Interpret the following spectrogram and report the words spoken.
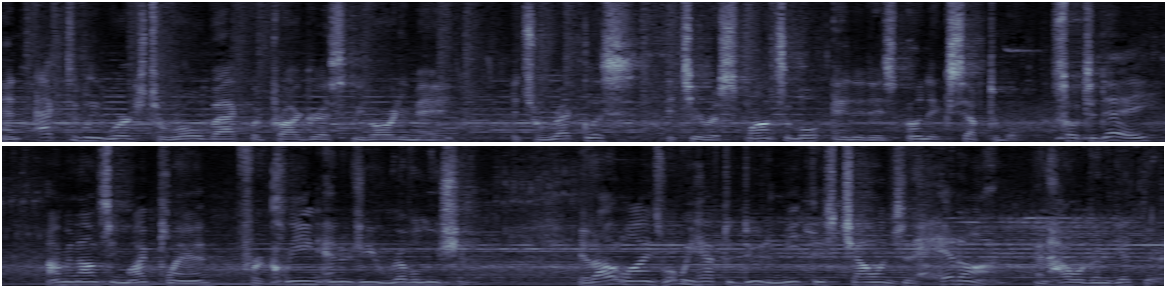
and actively works to roll back what progress we've already made. It's reckless, it's irresponsible, and it is unacceptable. So today, I'm announcing my plan for a clean energy revolution. It outlines what we have to do to meet this challenge head on and how we're going to get there.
